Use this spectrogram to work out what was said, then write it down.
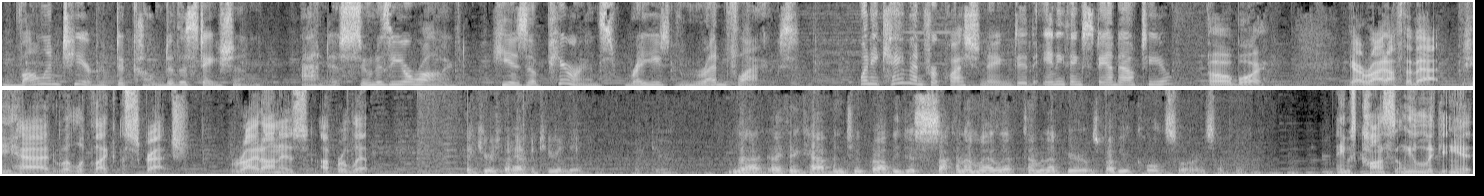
volunteered to come to the station, and as soon as he arrived, his appearance raised red flags. When he came in for questioning, did anything stand out to you? Oh boy. Yeah, right off the bat, he had what looked like a scratch right on his upper lip. I'm curious, what happened to your lip right there? That, I think, happened to probably just sucking on my lip coming up here. It was probably a cold sore or something. He was constantly licking it.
